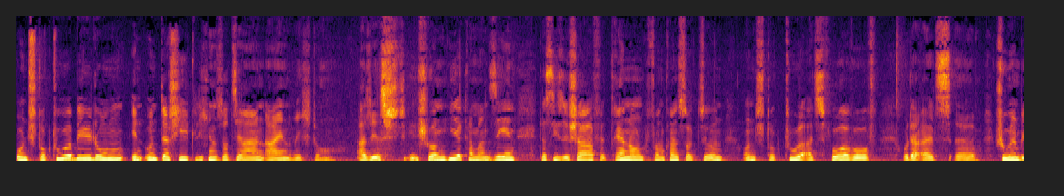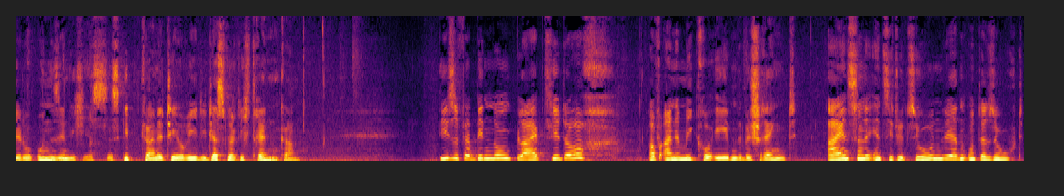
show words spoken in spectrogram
und Strukturbildungen in unterschiedlichen sozialen Einrichtungen. Also jetzt schon hier kann man sehen, dass diese scharfe Trennung von Konstruktion und Struktur als Vorwurf oder als äh, Schulenbildung unsinnig ist. Es gibt keine Theorie, die das wirklich trennen kann. Diese Verbindung bleibt jedoch auf eine Mikroebene beschränkt. Einzelne Institutionen werden untersucht,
